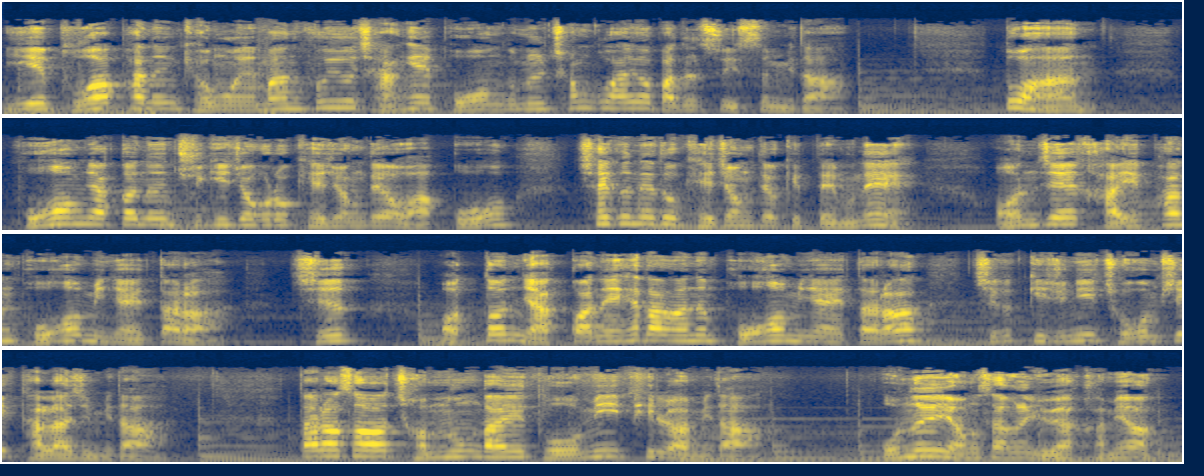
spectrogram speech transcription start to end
이에 부합하는 경우에만 후유장애 보험금을 청구하여 받을 수 있습니다. 또한 보험약관은 주기적으로 개정되어 왔고 최근에도 개정되었기 때문에 언제 가입한 보험이냐에 따라 즉 어떤 약관에 해당하는 보험이냐에 따라 지급 기준이 조금씩 달라집니다. 따라서 전문가의 도움이 필요합니다. 오늘 영상을 요약하면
